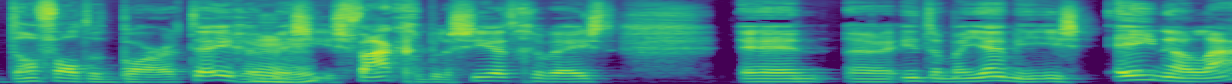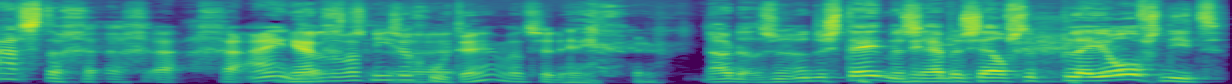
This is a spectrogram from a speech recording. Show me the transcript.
dan valt het bar tegen. Mhm. Messi is vaak geblesseerd geweest. En eh, Inter Miami is één na laatste ge- ge- geëindigd. Ja, dat was niet zo goed, hè? Wat ze deden. nou, dat is een understatement. Ze hebben zelfs de play-offs niet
